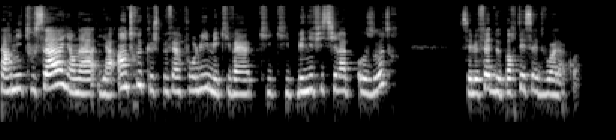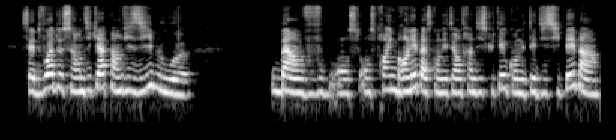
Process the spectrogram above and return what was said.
parmi tout ça, il y en a, il y a un truc que je peux faire pour lui, mais qui va, qui, bénéficiera aux autres, c'est le fait de porter cette voix-là, quoi. Cette voix de ce handicap invisible où, euh, où ben, on, se prend une branlée parce qu'on était en train de discuter ou qu'on était dissipé. Ben,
